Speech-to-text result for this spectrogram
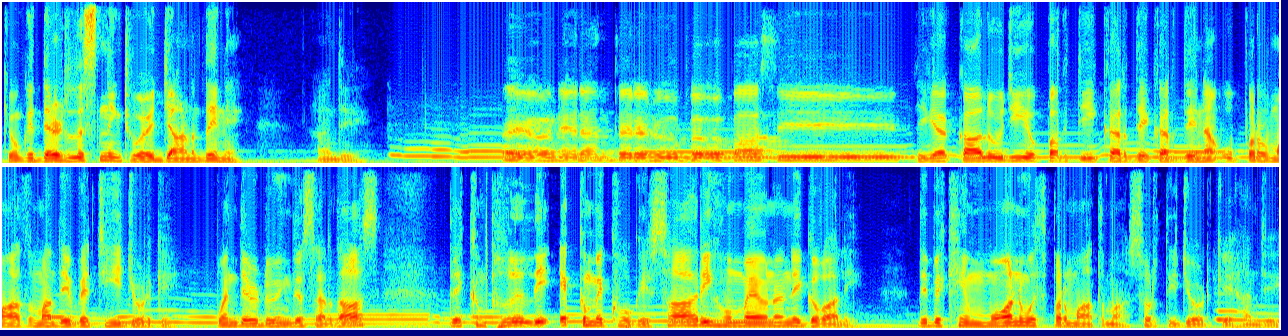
ਕਿਉਂਕਿ ਦੇ ਆਰ ਲਿਸਨਿੰਗ ਟੂ ਇਟ ਜਾਣਦੇ ਨੇ। ਹਾਂਜੀ। ਤਯੋ ਨਿਰੰਤਰ ਰੂਪ ਉਪਾਸੀ। ਠੀਕ ਹੈ ਕਾਲੂ ਜੀ ਉਹ ਭਗਤੀ ਕਰਦੇ ਕਰਦੇ ਨਾ ਉਹ ਪਰਮਾਤਮਾ ਦੇ ਵਿੱਚ ਹੀ ਜੁੜ ਗਏ। When they were doing this ਅਰਦਾਸ they completely ਇੱਕਮਿਕ ਹੋ ਗਏ। ਸਾਰੀ ਹੁਮੈ ਉਹਨਾਂ ਨੇ ਗਵਾ ਲਈ। They became one with ਪਰਮਾਤਮਾ ਸੁਰਤੀ ਜੋੜ ਕੇ ਹਾਂਜੀ।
